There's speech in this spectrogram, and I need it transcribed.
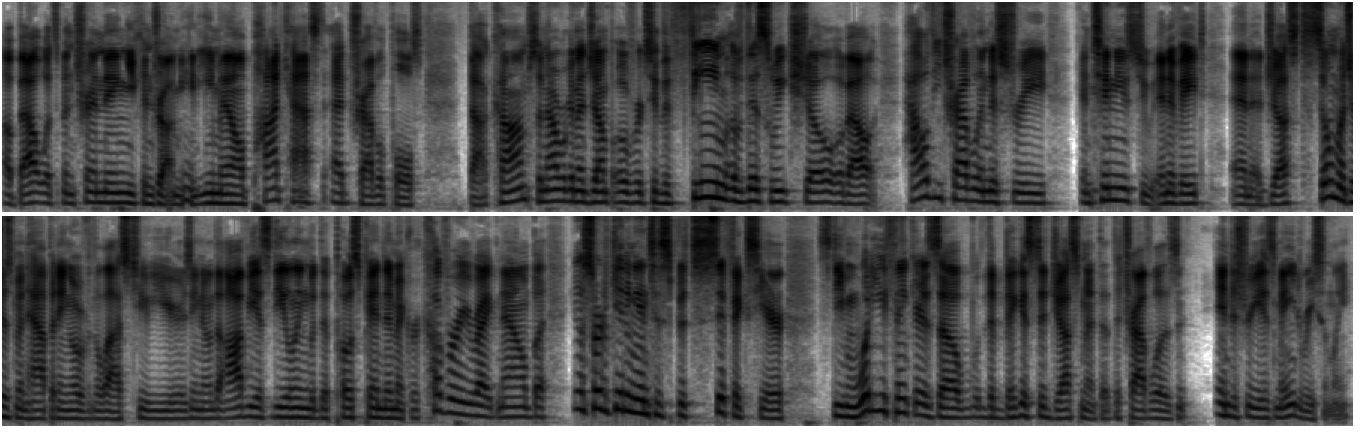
about what's been trending, you can drop me an email podcast at travelpulse.com. So, now we're going to jump over to the theme of this week's show about how the travel industry continues to innovate and adjust. So much has been happening over the last two years. You know, the obvious dealing with the post-pandemic recovery right now, but you know, sort of getting into specifics here. Stephen, what do you think is uh, the biggest adjustment that the travel industry has made recently?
